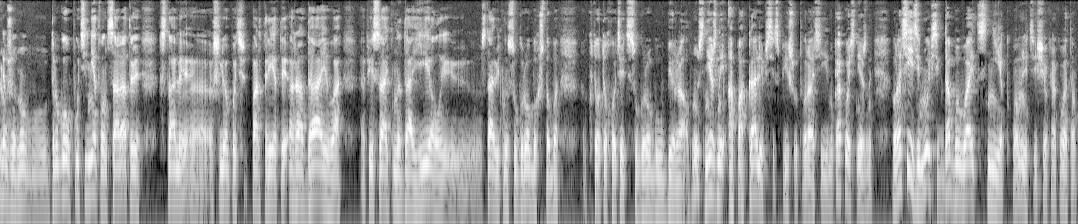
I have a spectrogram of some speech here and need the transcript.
Уже, ну, другого пути нет. Вон в Саратове стали э, шлепать портреты Радаева, писать надоел и ставить на сугробах, чтобы кто-то хоть эти сугробы убирал. Ну, снежный апокалипсис пишут в России. Ну, какой снежный? В России зимой всегда бывает снег. Помните еще, как в этом,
